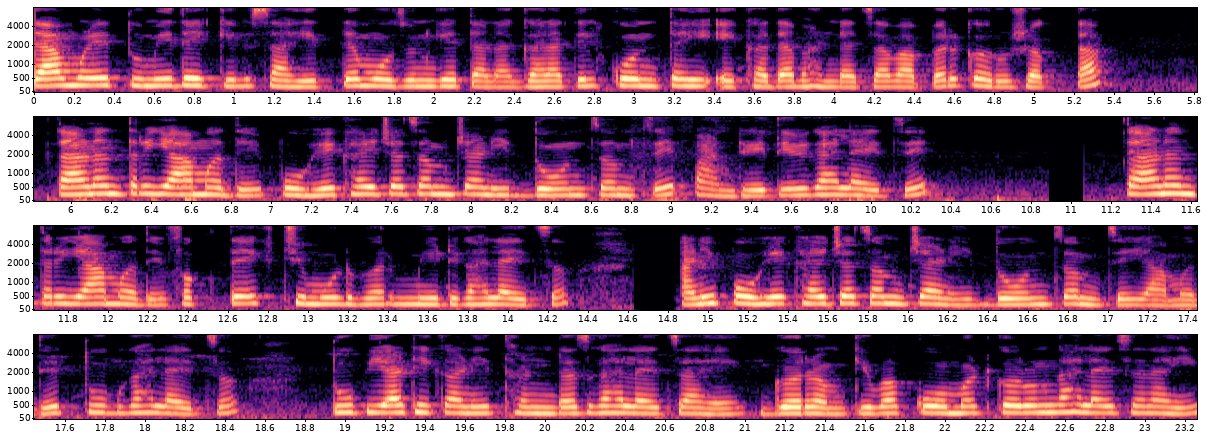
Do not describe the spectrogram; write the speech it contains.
त्यामुळे तुम्ही देखील साहित्य मोजून घेताना घरातील कोणत्याही एखाद्या भांड्याचा वापर करू शकता. त्यानंतर यामध्ये पोहे खायच्या चमच्यानी दोन चमचे पांढरे तीळ घालायचे. त्यानंतर यामध्ये फक्त एक चिमूटभर मीठ घालायचं आणि पोहे खायच्या चमच्यानी दोन चमचे यामध्ये तूप घालायचं. तूप या ठिकाणी थंडच घालायचं आहे. गरम किंवा कोमट करून घालायचं नाही.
